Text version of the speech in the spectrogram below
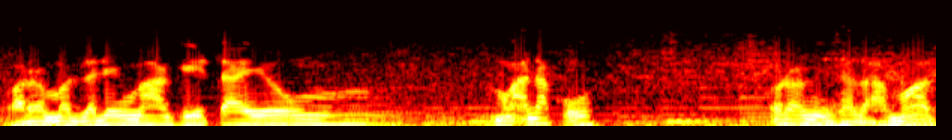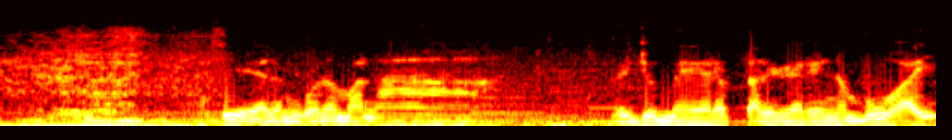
para madaling makita yung mga anak ko, maraming salamat. Kasi alam ko naman na medyo mahirap talaga rin ang buhay.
